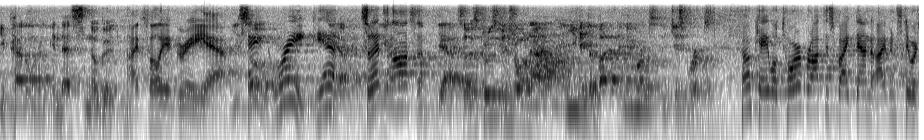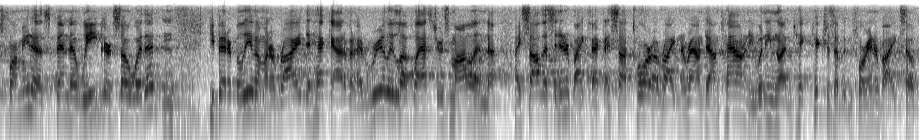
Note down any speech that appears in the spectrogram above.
you pedaling, and that's no good. I fully agree, yeah. So- hey, great, yeah. yeah. So that's yeah. awesome. Yeah, so it's cruise control now, and you hit the button and it works, it just works. Okay, well, Tora brought this bike down to Ivan Stewart's for me to spend a week or so with it, and you better believe I'm going to ride the heck out of it. I really love last year's model, and uh, I saw this at Interbike In Fact. I saw Tora riding around downtown, and he wouldn't even let me take pictures of it before Interbike, so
